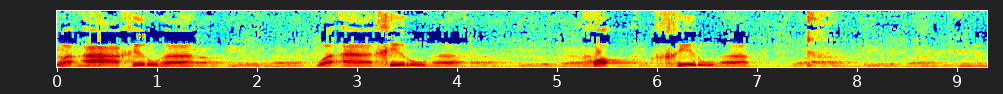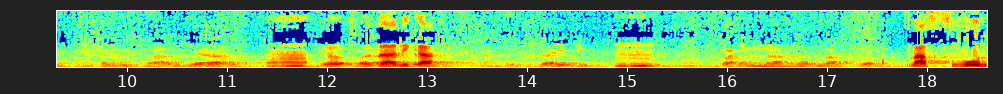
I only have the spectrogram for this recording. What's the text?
Wa akhiruha. Wa akhiruha. Kho khiruha. Heeh, yuk, wa dzalika heeh. fa innahu lafzun. Lafzun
